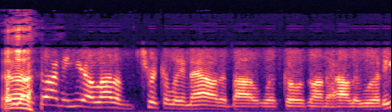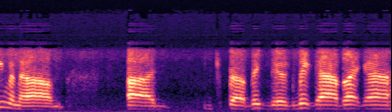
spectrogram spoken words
But uh, you're starting to hear a lot of trickling out about what goes on in Hollywood. Even um, uh, the big the big guy, black guy,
